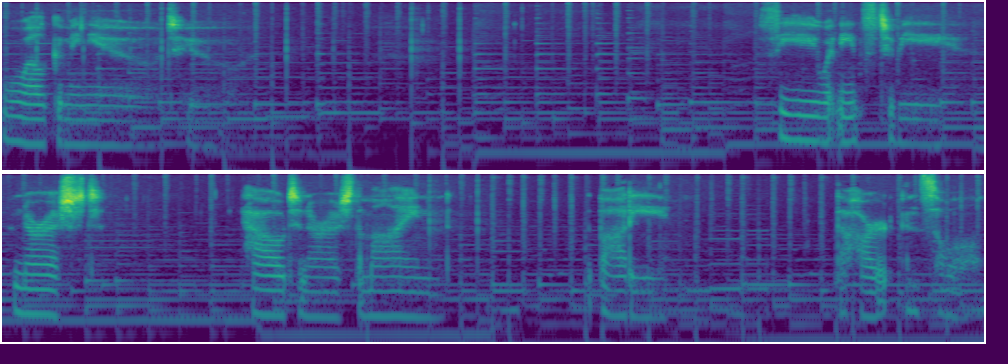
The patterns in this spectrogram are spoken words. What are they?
welcoming you to see what needs to be nourished, how to nourish the mind, the body, the heart, and soul.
